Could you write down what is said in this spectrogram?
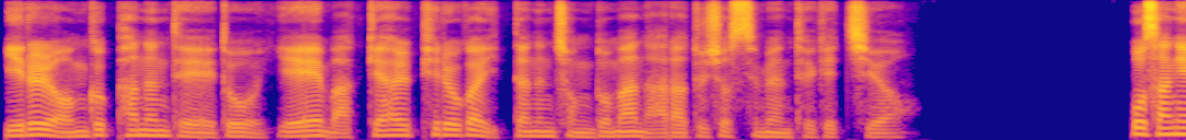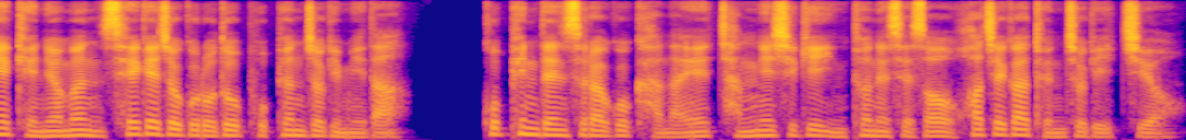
이를 언급하는 데에도 예에 맞게 할 필요가 있다는 정도만 알아두셨으면 되겠지요. 호상의 개념은 세계적으로도 보편적입니다. 코핀댄스라고 가나의 장례식이 인터넷에서 화제가 된 적이 있지요.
